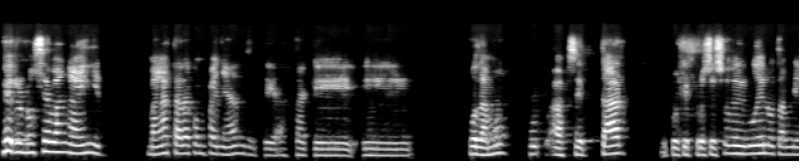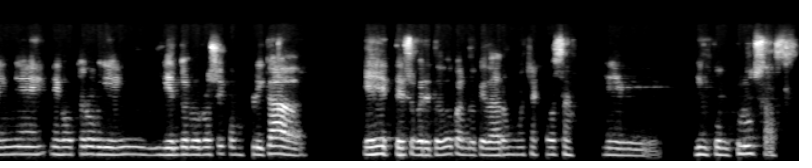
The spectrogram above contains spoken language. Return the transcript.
pero no se van a ir, van a estar acompañándote hasta que podamos aceptar, porque el proceso del duelo también es, es otro bien, bien doloroso y complicado, este, sobre todo cuando quedaron muchas cosas eh, inconclusas.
